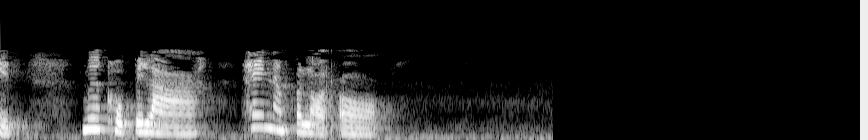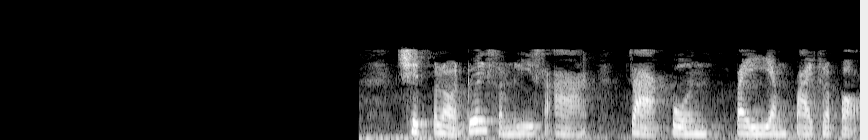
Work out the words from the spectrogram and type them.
17. เมื่อครบเวลาให้นำประหลอดออก เช็ดปลอดด้วยสำลีสะอาด จากบนไปยังปลายกระป๋อง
